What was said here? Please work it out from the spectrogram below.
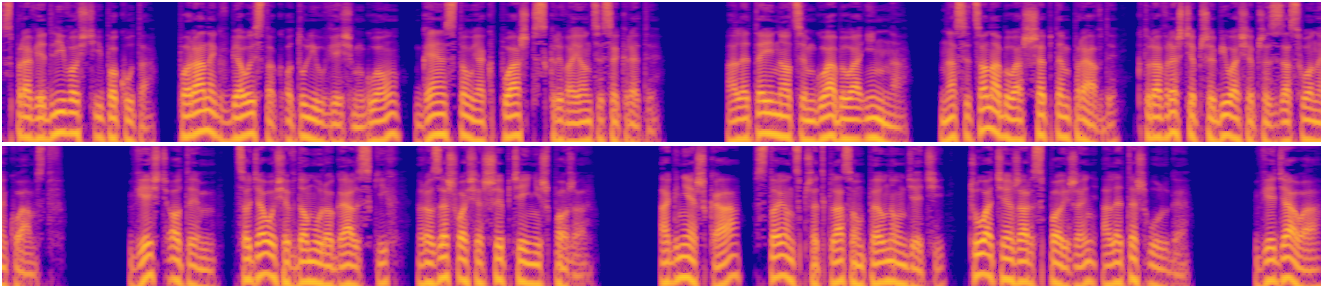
Sprawiedliwość i pokuta. Poranek w Białystok otulił wieś mgłą, gęstą jak płaszcz skrywający sekrety. Ale tej nocy mgła była inna. Nasycona była szeptem prawdy, która wreszcie przebiła się przez zasłonę kłamstw. Wieść o tym, co działo się w domu Rogalskich, rozeszła się szybciej niż pożar. Agnieszka, stojąc przed klasą pełną dzieci, czuła ciężar spojrzeń, ale też ulgę. Wiedziała,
